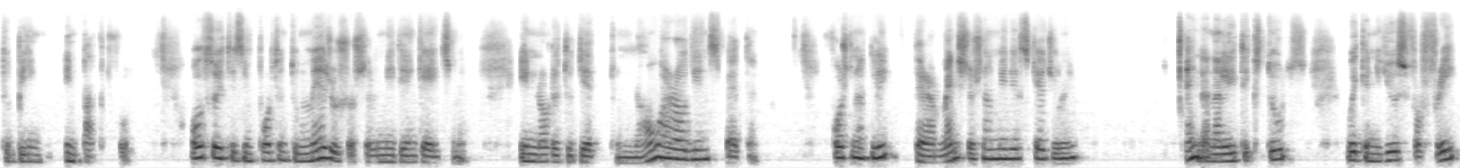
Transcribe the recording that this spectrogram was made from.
to be impactful. Also, it is important to measure social media engagement in order to get to know our audience better. Fortunately, there are many social media scheduling and analytics tools we can use for free,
